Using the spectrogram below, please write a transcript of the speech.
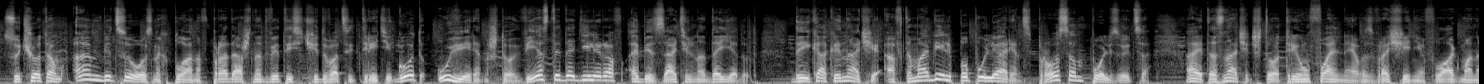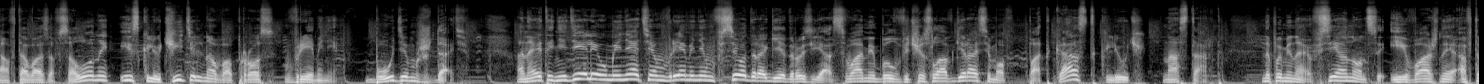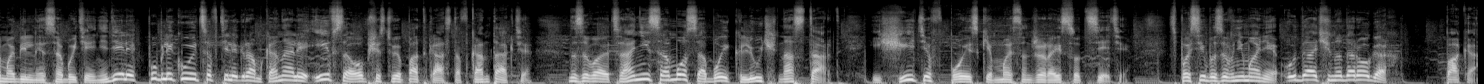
С учетом амбициозных планов продаж на 2023 год, уверен, что Весты до дилеров обязательно доедут. Да и как иначе, автомобиль популярен, спросом пользуется. А это значит, что триумфальное возвращение флагмана АвтоВАЗа в салоны исключительно вопрос времени. Будем ждать. А на этой неделе у меня тем временем все, дорогие друзья. С вами был Вячеслав Герасимов. Подкаст «Ключ на старт». Напоминаю, все анонсы и важные автомобильные события недели публикуются в телеграм-канале и в сообществе подкаста ВКонтакте. Называются они, само собой, «Ключ на старт». Ищите в поиске мессенджера и соцсети. Спасибо за внимание, удачи на дорогах, пока!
